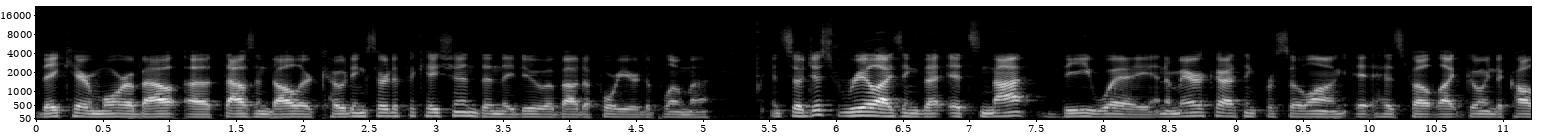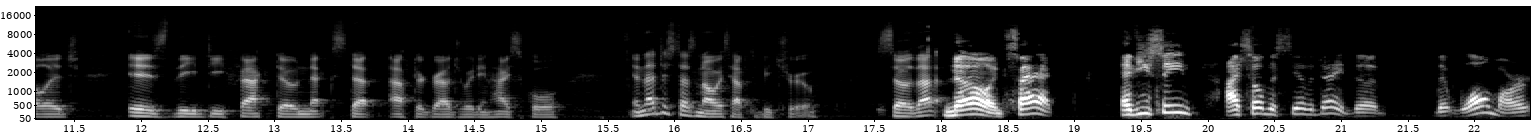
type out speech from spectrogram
they care more about a $1,000 coding certification than they do about a four year diploma. And so just realizing that it's not the way. In America, I think for so long, it has felt like going to college is the de facto next step after graduating high school. And that just doesn't always have to be true. So that, No, in fact, have you seen? I saw this the other day. The that Walmart,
